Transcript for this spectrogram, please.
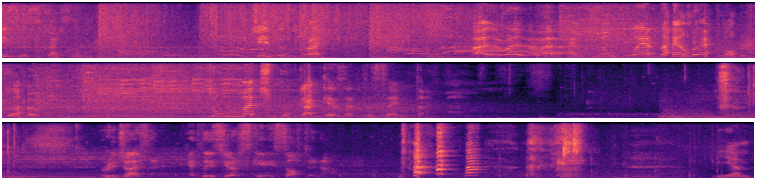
Jesus Christ. Jesus Christ. Oh, wait, wait. I'm so glad I leveled up. Too much bukakes at the same time. Rejoice. At least your skin is softer now. Yum.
